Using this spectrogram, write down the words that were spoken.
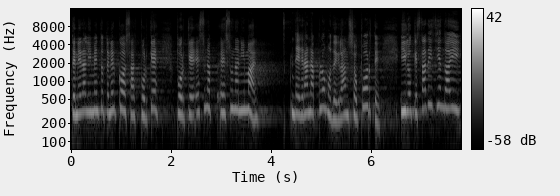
tener alimento, tener cosas ¿Por qué? Porque es, un animal de gran aplomo, de gran soporte. Y lo que está diciendo ahí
